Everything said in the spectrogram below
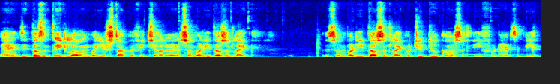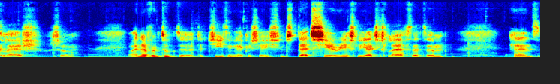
and it doesn't take long when you're stuck with each other and somebody doesn't like somebody doesn't like what you do constantly for there to be a clash so i never took the the cheating accusations that seriously i just laughed at them and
